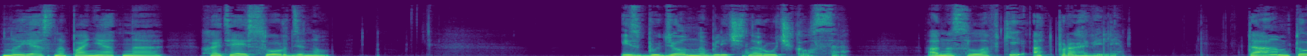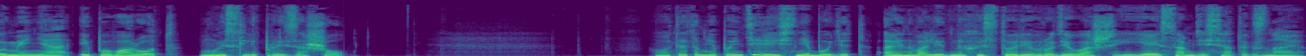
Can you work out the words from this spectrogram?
Но ясно-понятно, хотя и с орденом, избуденно блично ручкался, а на Соловки отправили. Там-то у меня и поворот мысли произошел. Вот это мне поинтереснее будет, а инвалидных историй вроде вашей я и сам десяток знаю.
